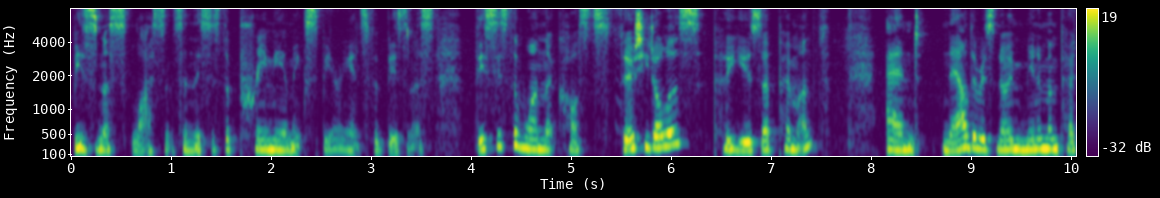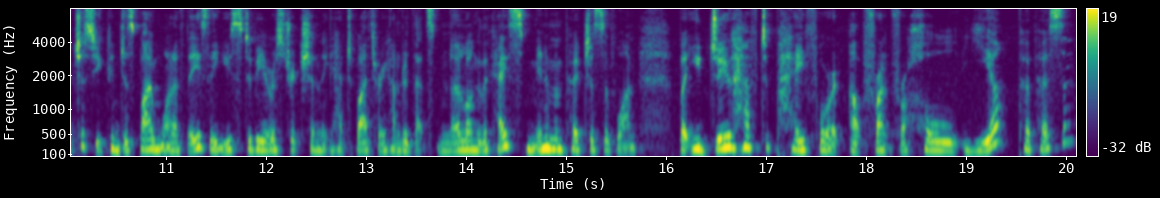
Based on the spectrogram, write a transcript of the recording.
business license, and this is the premium experience for business. This is the one that costs $30 per user per month. And now there is no minimum purchase. You can just buy one of these. There used to be a restriction that you had to buy 300. That's no longer the case. Minimum purchase of one. But you do have to pay for it upfront for a whole year per person.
